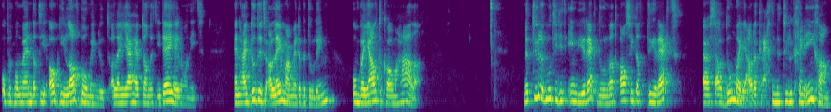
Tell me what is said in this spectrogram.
op het moment dat hij ook die lovebombing doet. Alleen jij hebt dan het idee helemaal niet. En hij doet dit alleen maar met de bedoeling om bij jou te komen halen. Natuurlijk moet hij dit indirect doen, want als hij dat direct uh, zou doen bij jou, dan krijgt hij natuurlijk geen ingang.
